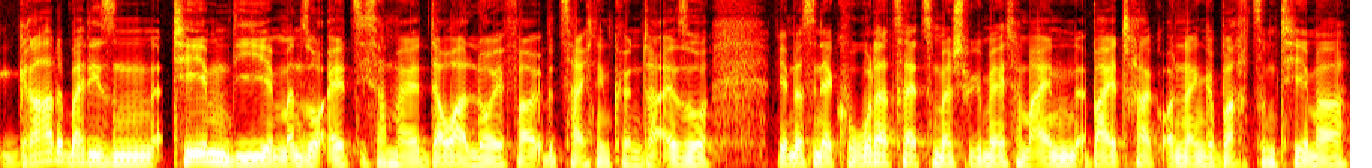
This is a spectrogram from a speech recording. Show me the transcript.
gerade bei diesen Themen, die man so als, ich sag mal, Dauerläufer bezeichnen könnte. Also wir haben das in der Corona-Zeit zum Beispiel gemerkt, haben einen Beitrag online gebracht zum Thema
